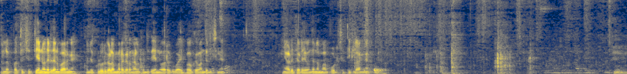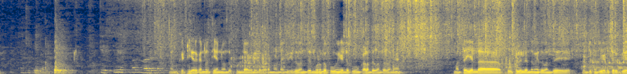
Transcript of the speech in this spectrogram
நல்லா பத்து சுத்தி தேன் வந்துட்டு தானே பாருங்கள் கொஞ்சம் குளிர்காலம் இருக்கிறதுனால கொஞ்சம் தேன் வர்றதுக்கு வாய்ப்பு ஓகே வந்துடுச்சுங்க. அடுத்த இடையை வந்து நம்ம போட்டு சுற்றிக்கலாங்க நம்ம கெட்டியாக இருக்கிறனால தேன் வந்து ஃபுல்லாக வெளியில் வர மாட்டேங்குது. இது வந்து முருங்கைப்பூவும் எள்ளுப்பூவும் கலந்து வந்ததுங்க. மற்ற எல்லா பூக்களிலேருந்தும் இது வந்து கொஞ்சம் கொஞ்சம் எடுத்திருக்கு.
